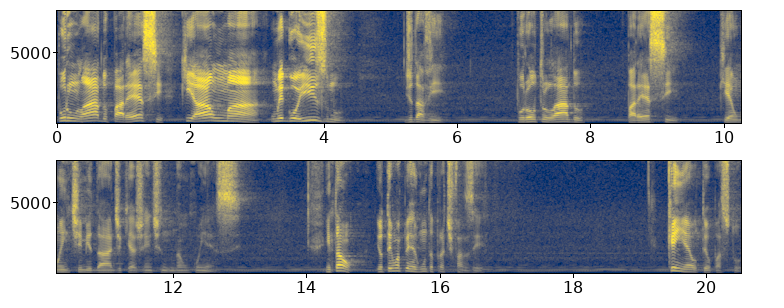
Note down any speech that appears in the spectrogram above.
por um lado, parece que há uma, um egoísmo de Davi. Por outro lado, parece que é uma intimidade que a gente não conhece. Então, eu tenho uma pergunta para te fazer. Quem é o teu pastor?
